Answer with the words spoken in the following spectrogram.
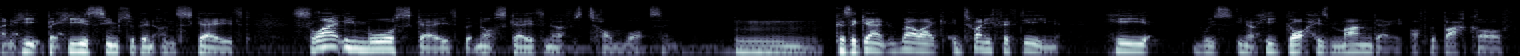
and he but he seems to have been unscathed. Slightly more scathed, but not scathed enough, is Tom Watson. Mm. Because again, well, like in 2015, he was, you know, he got his mandate off the back of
